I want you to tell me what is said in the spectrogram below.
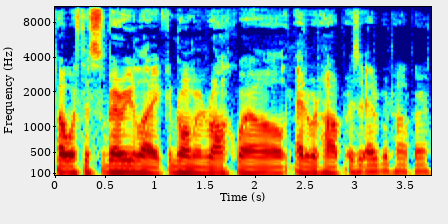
but with this very like Norman Rockwell, Edward Hopper. Is it Edward Hopper?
